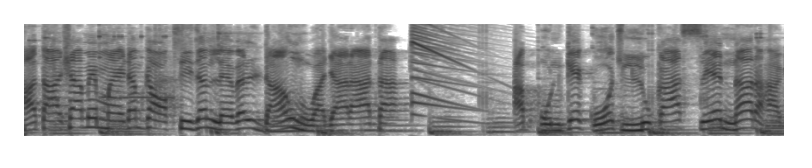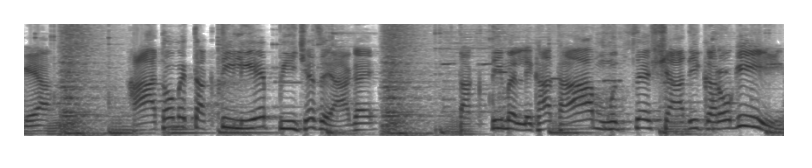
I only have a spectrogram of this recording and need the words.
हताशा में मैडम का ऑक्सीजन लेवल डाउन हुआ जा रहा था। अब उनके कोच लुकास से न रहा गया। हाथों में तख्ती लिए पीछे से आ गए। तख्ती में लिखा था मुझसे शादी करोगी।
